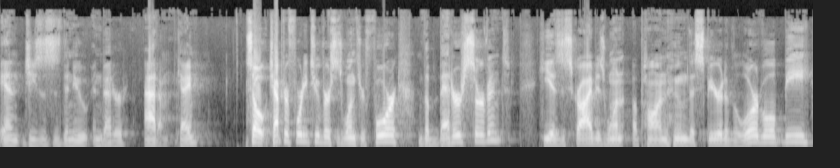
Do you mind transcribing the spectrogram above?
and Jesus is the new and better Adam. Okay? So, chapter 42, verses 1 through 4, the better servant he is described as one upon whom the Spirit of the Lord will be.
